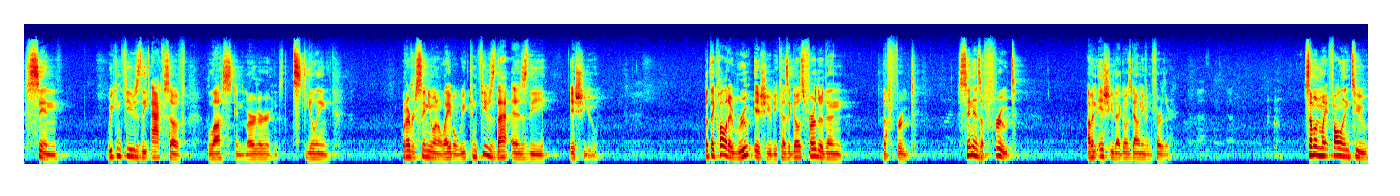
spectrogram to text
sin we confuse the acts of lust and murder and stealing, whatever sin you want to label, we confuse that as the issue. But they call it a root issue because it goes further than the fruit. Sin is a fruit of an issue that goes down even further. Someone might fall into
